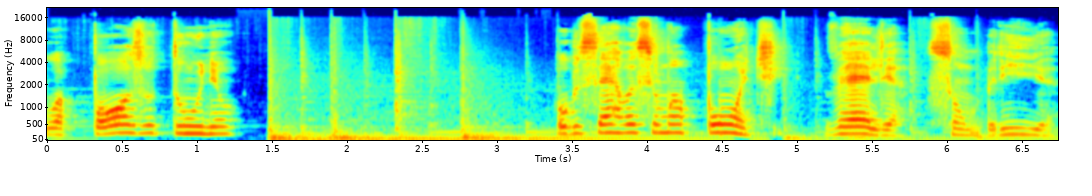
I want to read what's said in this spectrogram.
Logo após o túnel, observa-se uma ponte velha, sombria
